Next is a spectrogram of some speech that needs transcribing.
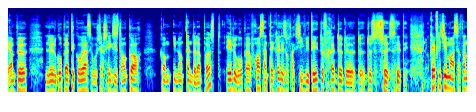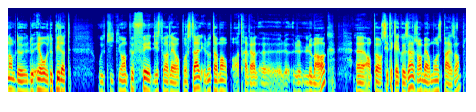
est un peu, le, groupe Latécoère, si vous cherchez, existe encore comme une antenne de la Poste, et le groupe Air France intégrait les autres activités de fret de, de, société. Donc, effectivement, un certain nombre de, héros, de pilotes, ou qui, ont un peu fait l'histoire de l'aéropostale, et notamment à travers euh, le Maroc. Euh, on peut en citer quelques-uns, Jean Mermoz par exemple.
